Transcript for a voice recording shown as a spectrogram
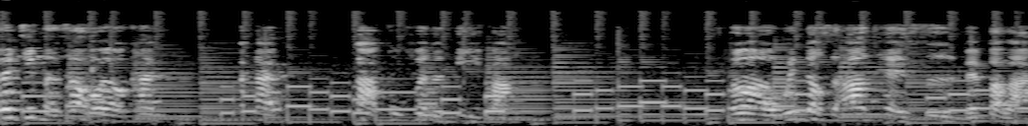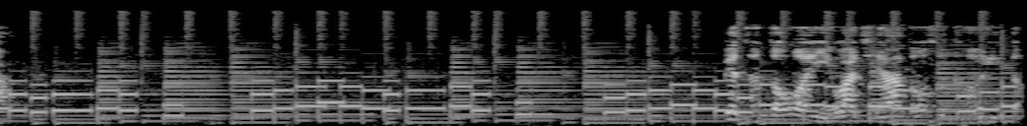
因为基本上我有看，看大部分的地方，呃，Windows Alt 是没办法变成中文以外，其他都是可以的。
